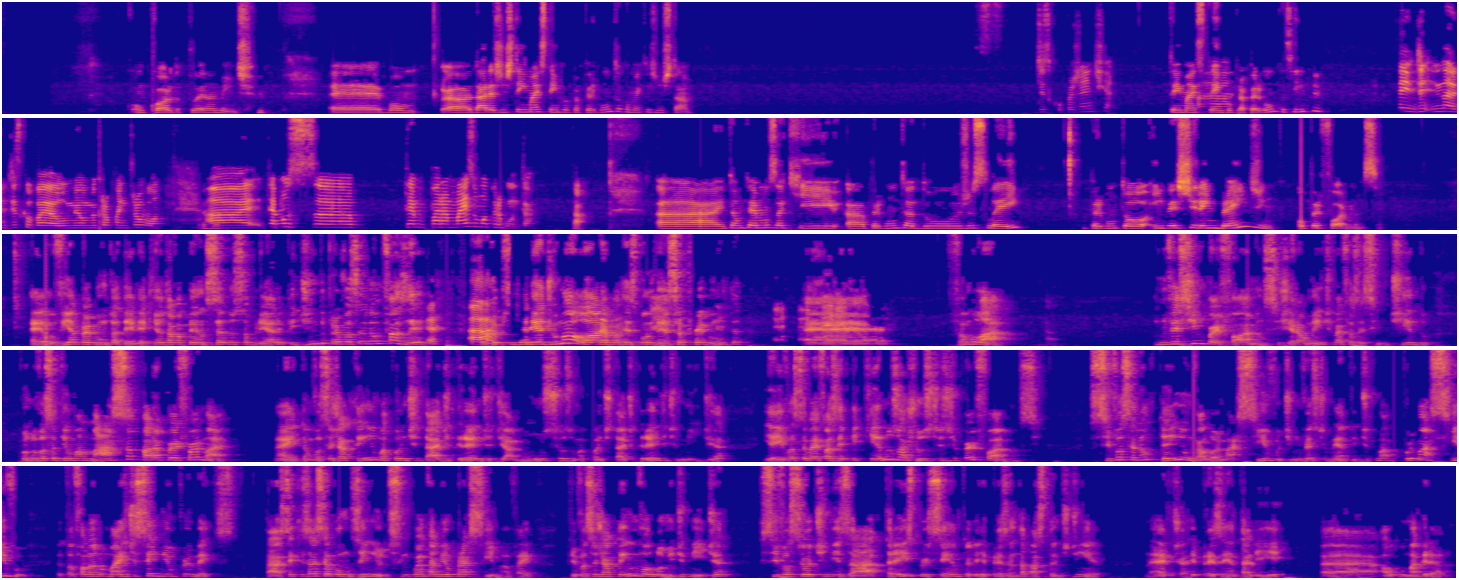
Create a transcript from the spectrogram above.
Concordo plenamente. É, bom, uh, a gente tem mais tempo para pergunta? Como é que a gente está? Desculpa, gente. Tem mais ah. tempo para pergunta, sim? Sim, não, desculpa, o meu microfone trovou. Uhum. Uh, temos uh, tempo para mais uma pergunta. Tá. Uh, então temos aqui a pergunta do Jusley. Perguntou, investir em branding ou performance? É, eu vi a pergunta dele aqui, eu estava pensando sobre ela e pedindo para você não fazer. Ah. Porque eu precisaria de uma hora para responder essa pergunta. É, vamos lá. Investir em performance geralmente vai fazer sentido quando você tem uma massa para performar. Né? Então você já tem uma quantidade grande de anúncios, uma quantidade grande de mídia, e aí você vai fazer pequenos ajustes de performance. Se você não tem um valor massivo de investimento, e por massivo, eu estou falando mais de 100 mil por mês. Tá? Se quiser ser bonzinho, de 50 mil para cima, vai. Porque você já tem um volume de mídia, se você otimizar 3%, ele representa bastante dinheiro. Né? Ele já representa ali uh, alguma grana.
